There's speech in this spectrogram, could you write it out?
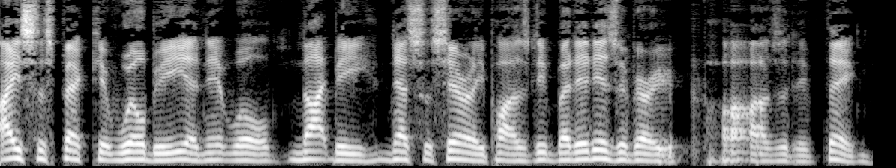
I suspect it will be, and it will not be necessarily positive, but it is a very positive thing.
